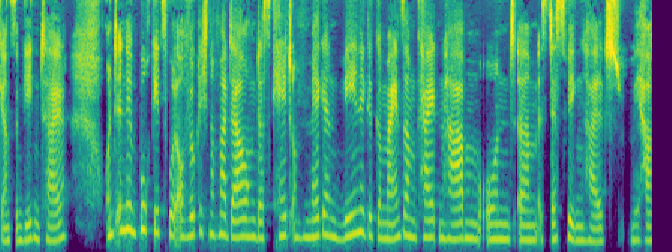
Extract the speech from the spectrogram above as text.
Ganz im Gegenteil. Und in dem Buch geht es wohl auch wirklich nochmal darum, dass Kate und Megan wenige Gemeinsamkeiten haben und ähm, es deswegen halt ja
